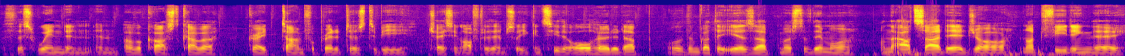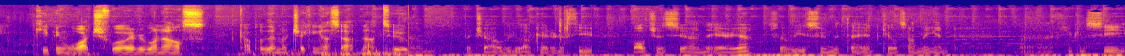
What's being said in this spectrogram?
with this wind and, and overcast cover. Great time for predators to be chasing after them. So you can see they're all herded up. All of them got their ears up. Most of them are on the outside edge are not feeding. They're keeping watch for everyone else. A couple of them are checking us out now too. Um, but yeah, we located a few vultures here in the area. So we assumed that they had killed something. And uh, if you can see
